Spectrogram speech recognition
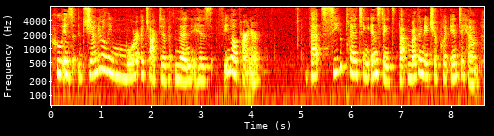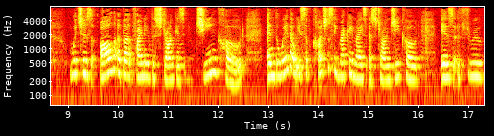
who is generally more attractive than his female partner, that seed planting instinct that Mother Nature put into him, which is all about finding the strongest gene code. And the way that we subconsciously recognize a strong gene code is through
